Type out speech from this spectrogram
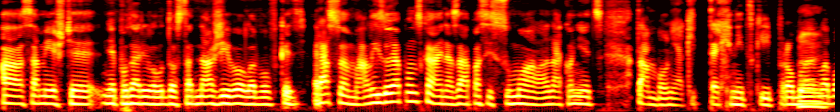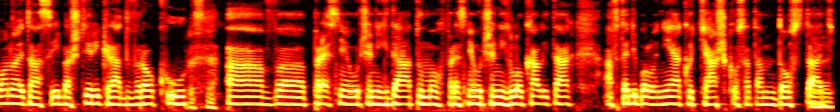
a sa mi ešte nepodarilo dostať naživo, lebo keď raz som mal ísť do Japonska aj na zápasy Sumo, ale nakoniec tam bol nejaký technický problém, Aj. lebo ono je to asi iba 4 krát v roku roku a v presne určených dátumoch, presne určených lokalitách a vtedy bolo nejako ťažko sa tam dostať.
